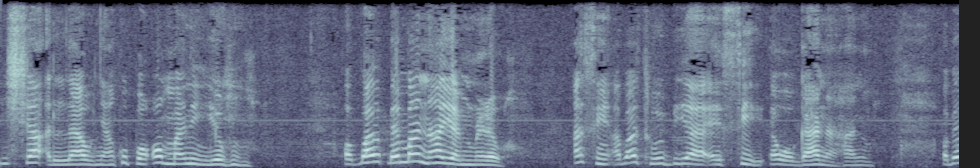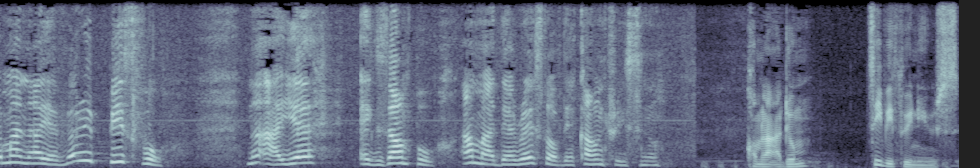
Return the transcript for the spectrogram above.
insha allah ɔmma ne nyɛ hu ɔba bɛma na ayɛ mmerɛw asen abatoɔ bi a ɛsi ɛwɔ ghana ha no ɔbɛma na ayɛ very peaceful. Na ayɛ example ama the rest of the countries no. Kamala Adum, TV3 News,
